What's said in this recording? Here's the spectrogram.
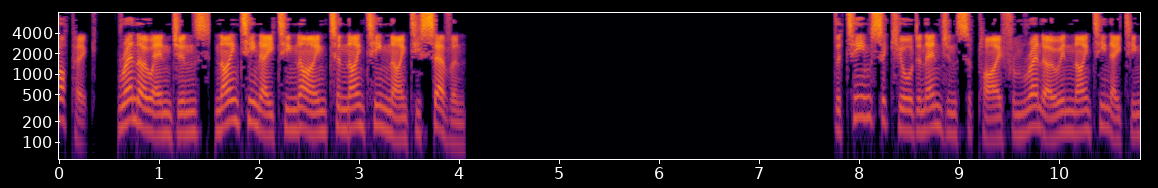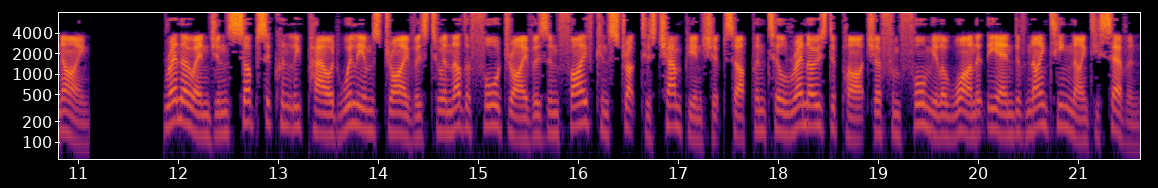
Topic: Renault engines 1989 to 1997. The team secured an engine supply from Renault in 1989. Renault engines subsequently powered Williams drivers to another four drivers and five constructors' championships up until Renault's departure from Formula One at the end of 1997.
